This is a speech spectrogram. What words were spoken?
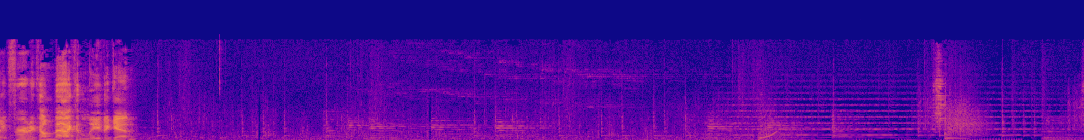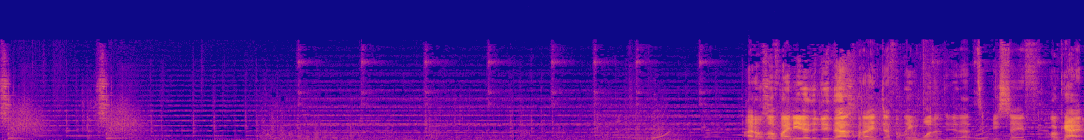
Wait for her to come back and leave again. Don't know if I needed to do that, but I definitely wanted to do that to be safe. Okay.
